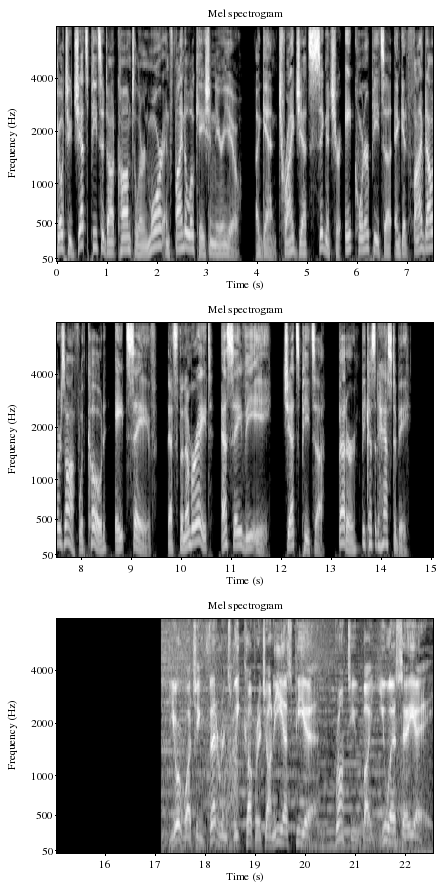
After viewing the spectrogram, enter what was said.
Go to jetspizza.com to learn more and find a location near you. Again, try Jet's signature eight corner pizza and get $5 off with code 8SAVE. That's the number eight, S A V E. Jet's Pizza. Better because it has to be. You're watching Veterans Week coverage on ESPN, brought to you by USAA.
